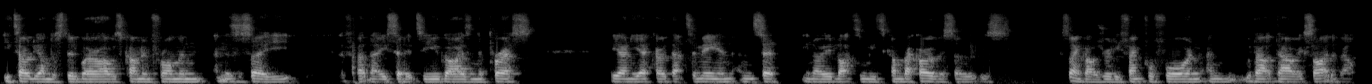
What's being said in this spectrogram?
he totally understood where I was coming from, and, and as I say, he, the fact that he said it to you guys in the press, he only echoed that to me and, and said, you know, he'd like to me to come back over. So it was something I was really thankful for, and, and without doubt excited about.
